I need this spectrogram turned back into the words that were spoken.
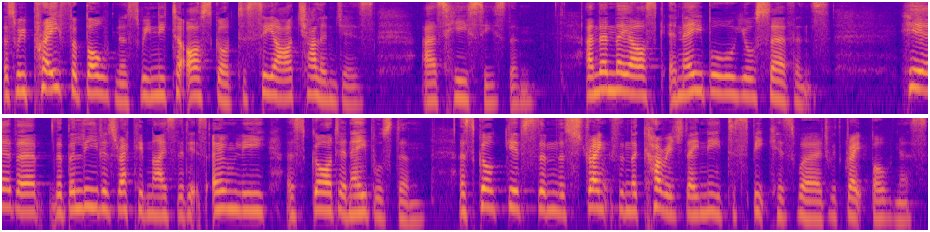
As we pray for boldness, we need to ask God to see our challenges as he sees them. And then they ask, Enable your servants. Here, the, the believers recognize that it's only as God enables them as God gives them the strength and the courage they need to speak His word with great boldness,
